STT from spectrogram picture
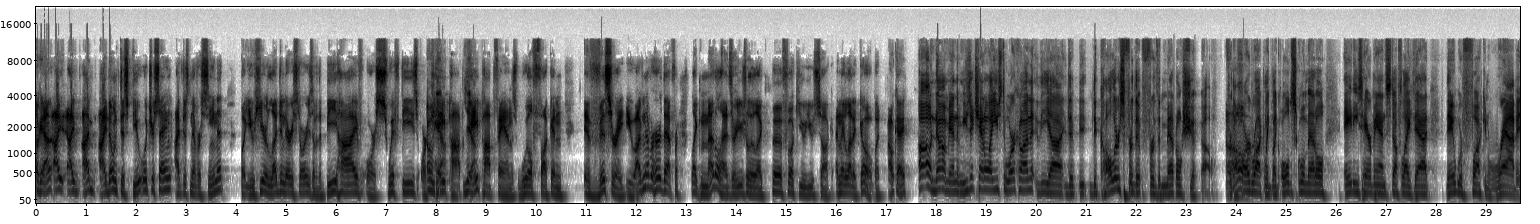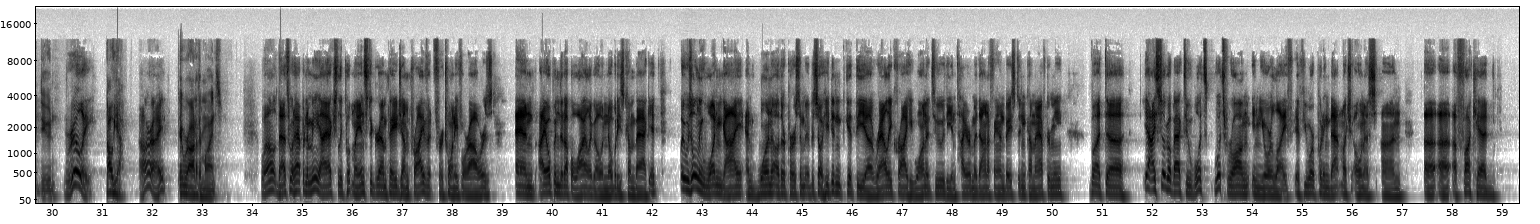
Okay, I, I, I, I'm- don't dispute what you're saying. I've just never seen it. But you hear legendary stories of the BeyHive or Swifties or Oh. K-pop. Yeah. K-pop fans will fucking eviscerate you. I've never heard that from like metalheads are usually like, "Uh, "Fuck you, you suck," and they let it go. But okay, Oh no, man! The music channel I used to work on, the uh, the the callers for the for the metal show, for the Oh. hard rock, like like old school metal, '80s hair band stuff like that. They were fucking rabid, dude. really, Oh yeah, all right. they were out of their minds. Well, that's what happened to me. I actually put my Instagram page on private for 24 hours and I opened it up a while ago and nobody's come back. It it was only one guy and one other person. So he didn't get the uh, rally cry he wanted to. The entire Madonna fan base didn't come after me. But uh, Yeah, I still go back to what's what's wrong in your life if you are putting that much onus on a, a, a fuckhead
